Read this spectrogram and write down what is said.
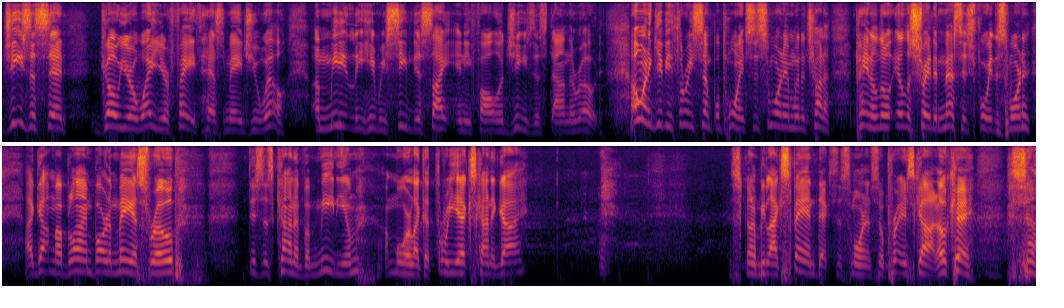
Jesus said, Go your way, your faith has made you well. Immediately he received his sight and he followed Jesus down the road. I want to give you three simple points. This morning I'm going to try to paint a little illustrated message for you this morning. I got my blind Bartimaeus robe. This is kind of a medium. I'm more like a 3X kind of guy. It's going to be like spandex this morning, so praise God. Okay. So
